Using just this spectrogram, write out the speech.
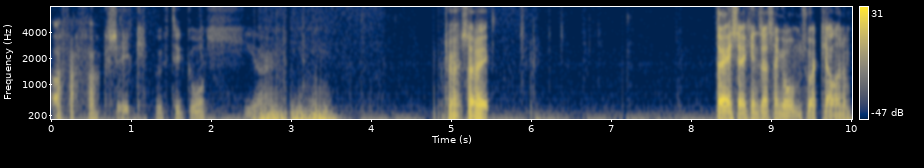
Oh, for fuck's sake. We have to go here. It's alright. 30 seconds, this thing opens, we're killing him.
